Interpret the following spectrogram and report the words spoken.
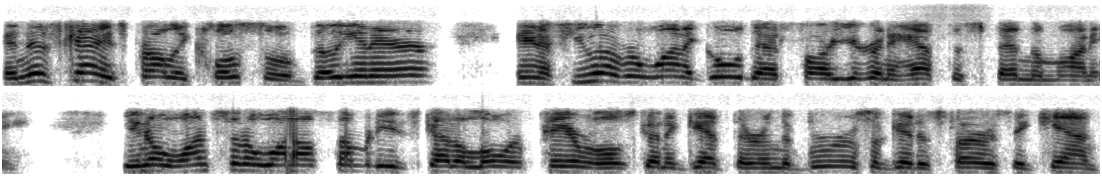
And this guy is probably close to a billionaire. And if you ever want to go that far, you're going to have to spend the money. You know, once in a while, somebody that's got a lower payroll is going to get there, and the Brewers will get as far as they can.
